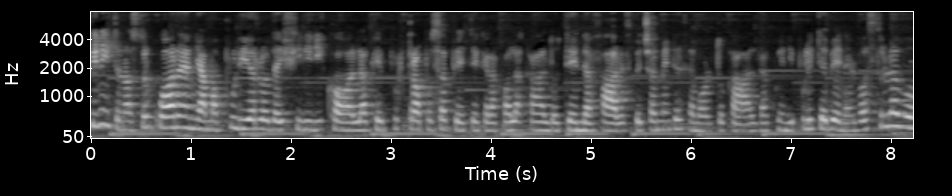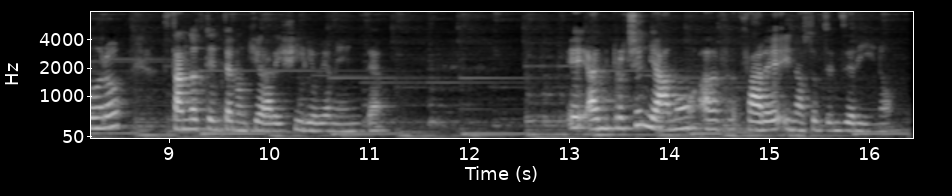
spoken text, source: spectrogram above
Finito il nostro cuore andiamo a pulirlo dai fili di colla che purtroppo sapete che la colla a caldo tende a fare, specialmente se è molto calda, quindi pulite bene il vostro lavoro, stando attenti a non tirare i fili ovviamente. E procediamo a fare il nostro zenzerino.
